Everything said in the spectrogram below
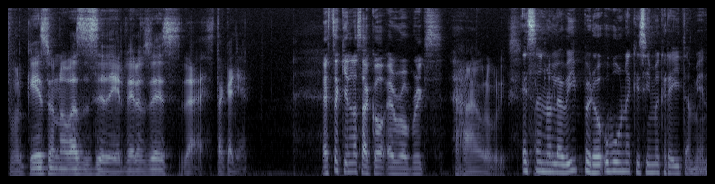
¿por qué eso no va a suceder? Pero es, ah, está cañón. ¿Este quién lo sacó? Eurobricks. Ajá, Eurobricks. Esa no la vi, pero hubo una que sí me creí también.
